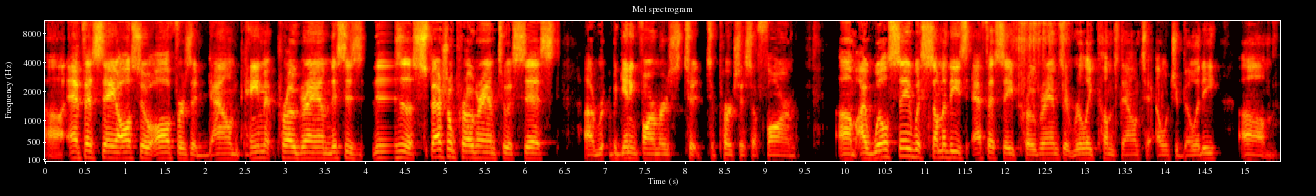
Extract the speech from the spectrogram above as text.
Uh, FSA also offers a down payment program. This is this is a special program to assist uh, beginning farmers to to purchase a farm. Um, I will say with some of these FSA programs, it really comes down to eligibility. Um,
